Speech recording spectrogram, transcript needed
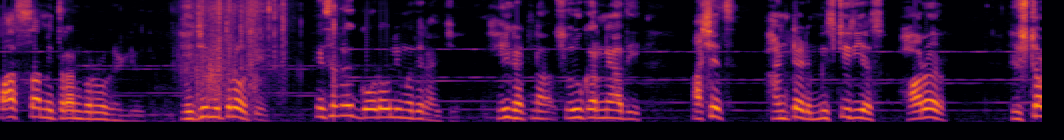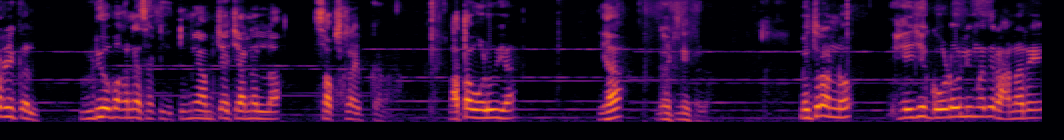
पाच सहा मित्रांबरोबर घडली होती. हे जे मित्र होते हे सगळे गोडवलीमध्ये राहायचे. ही घटना सुरू करण्याआधी असेच haunted mysterious horror historical video बघण्यासाठी तुम्ही आमच्या चॅनलला सबस्क्राईब करा. आता वळूया ह्या घटनेकडं. मित्रांनो हे जे गोडवलीमध्ये राहणारे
